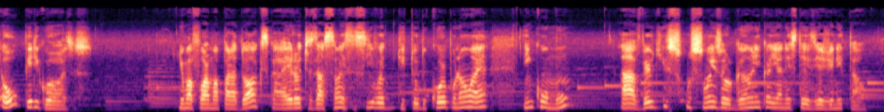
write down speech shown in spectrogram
ou perigosos. De uma forma paradoxa, a erotização excessiva de todo o corpo não é incomum a haver disfunções orgânicas e anestesia genital.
